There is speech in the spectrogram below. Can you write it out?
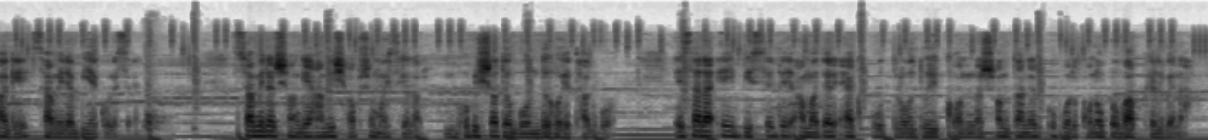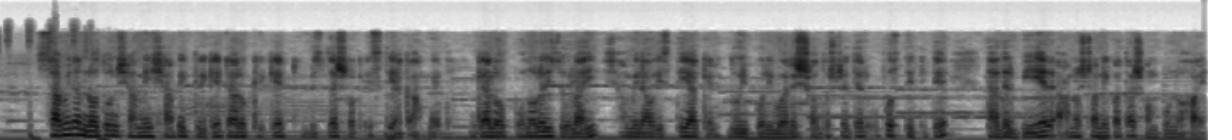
আগে সামিরা বিয়ে করেছে। সামিরার সঙ্গে আমি সবসময় ছিলাম। ভবিষ্যতে বন্ধু হয়ে থাকব। এছাড়া এই বিচ্ছেদে আমাদের এক পুত্র, দুই কন্যা সন্তানের উপর কোনো প্রভাব ফেলবে না। সামিরার নতুন স্বামী, সাবেক ক্রিকেটার ও ক্রিকেট বিশ্লেষক ইস্তিয়াক আহমেদ। গেল পনেরোই জুলাই সামিরা ও ইস্তিয়াকের দুই পরিবারের সদস্যদের উপস্থিতিতে তাদের বিয়ের আনুষ্ঠানিকতা সম্পূর্ণ হয়।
